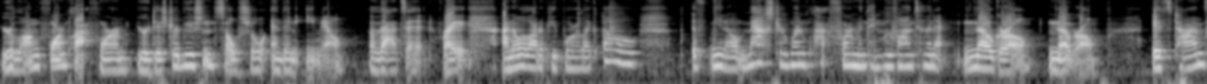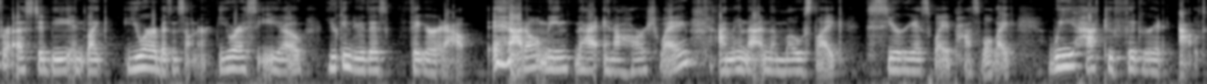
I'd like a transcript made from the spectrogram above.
your long form platform, your distribution social, and then email. That's it, right? I know a lot of people are like, "Oh, if you know, master one platform and then move on to the next." No, girl, no, girl. It's time for us to be in like you are a business owner, you are a CEO, you can do this, figure it out. And I don't mean that in a harsh way. I mean that in the most like serious way possible. Like we have to figure it out.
